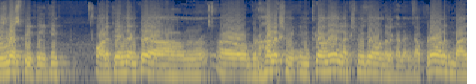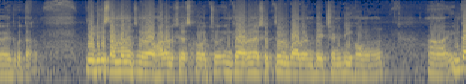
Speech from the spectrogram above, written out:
బిజినెస్ పీపుల్కి. వాళ్ళకి ఏంటంటే గృహలక్ష్మి ఇంట్లోనే లక్ష్మీదేవి ఉండాలి కదండి. అప్పుడే వాళ్ళకి బాగా ఎదుగుతారు. వీటికి సంబంధించిన వ్యవహారాలు చేసుకోవచ్చు. ఇంకా ఎవరైనా శత్రువుల బాధ ఉంటే చండీ హోమము. ఇంకా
